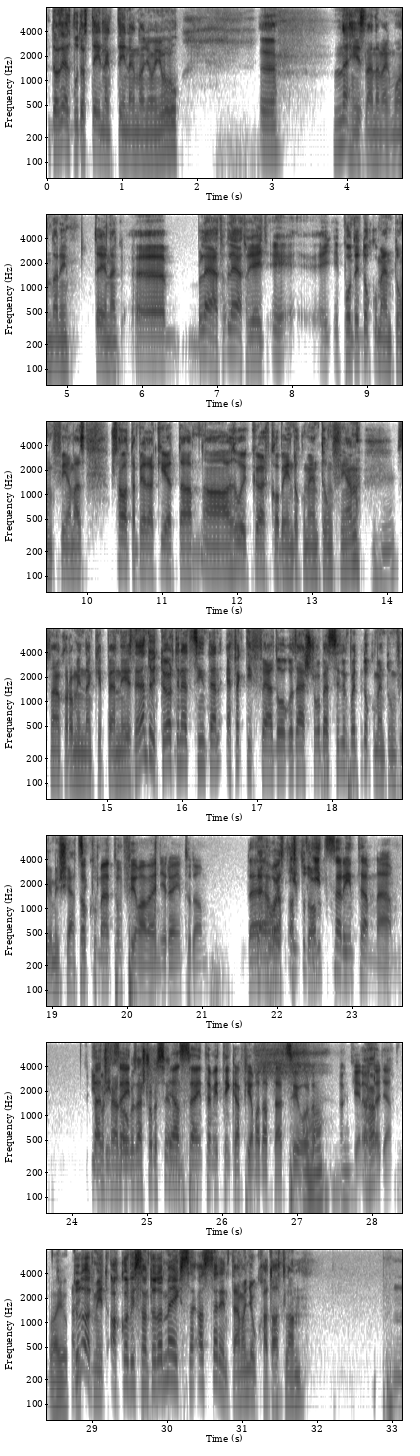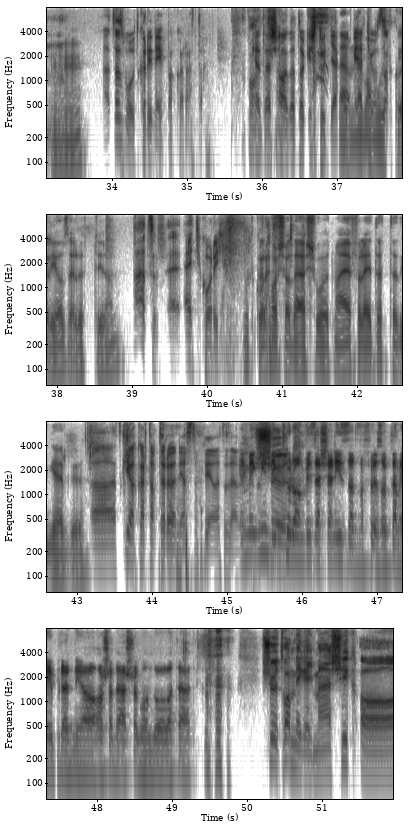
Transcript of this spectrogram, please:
De az Ed Wood az tényleg, tényleg nagyon jó. Nehéz lenne megmondani. Tényleg. Lehet, lehet hogy egy, egy, egy, pont egy dokumentumfilm, az, most hallottam például kijött a, az új Kurt Cobain dokumentumfilm, Mhm. ezt meg akarom mindenképpen nézni. Nem tudom, hogy történet szinten effektív feldolgozásról beszélünk, vagy dokumentumfilm is játszik. Dokumentumfilm, amennyire én tudom. De, De hogy azt- azt itt, tudom. itt szerintem nem. Itt most feldolgozásról Én beszélünk? azt szerintem itt inkább filmadaptációra Aha. kéne, Aha. hogy legyen. Bajuk. Tudod mit? Akkor viszont tudod, melyik, azt szerintem a nyughatatlan. Mhm. Hát az múltkori népakarata. Pontosan. Kedves hallgatók is tudják, Nem, hogy miért nem a múltkori, az előtti, nem? Hát egykori. Múltkor hasadás volt, már elfelejtetted, Gergő? Uh, ki akartam törölni ezt a filmet az Én emléket. még mindig Sőt. csuron vizesen izzadva föl szoktam ébredni a hasadásra gondolva, tehát Sőt, van még egy másik, a,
